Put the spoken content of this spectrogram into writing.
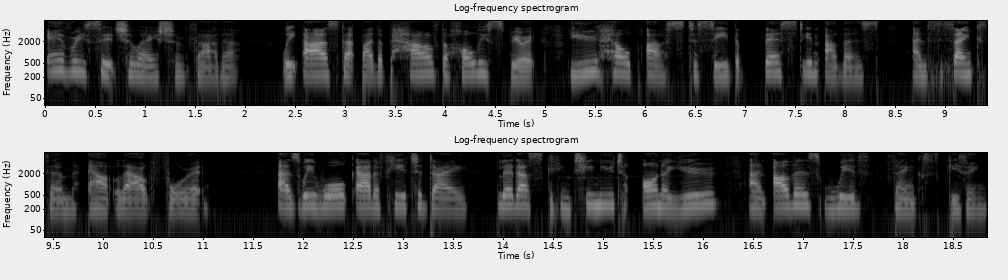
every situation, Father, we ask that by the power of the Holy Spirit, you help us to see the best in others and thank them out loud for it. As we walk out of here today, let us continue to honour you and others with thanksgiving.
